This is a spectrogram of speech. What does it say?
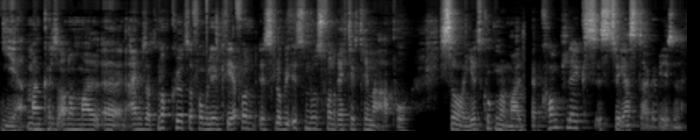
Ja, man könnte es auch nochmal äh, in einem Satz noch kürzer formulieren. Querfront ist Lobbyismus von rechtsextremer APO. So, jetzt gucken wir mal. Der Komplex ist zuerst da gewesen.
